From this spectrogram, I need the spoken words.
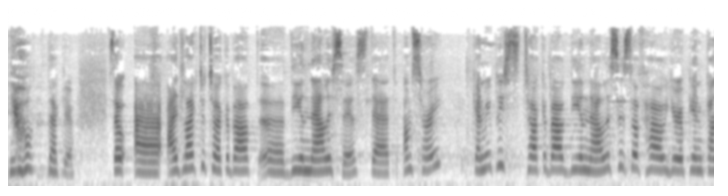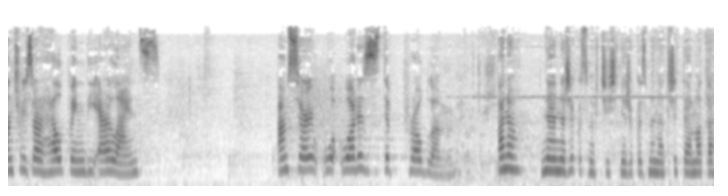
Jo, tak jo. So uh, I'd like to talk about uh, the analysis that, I'm sorry, can we please talk about the analysis of how European countries are helping the airlines I'm sorry, what is the problem? Ano, ne, neřekli jsme v češtině, řekli jsme na tři témata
